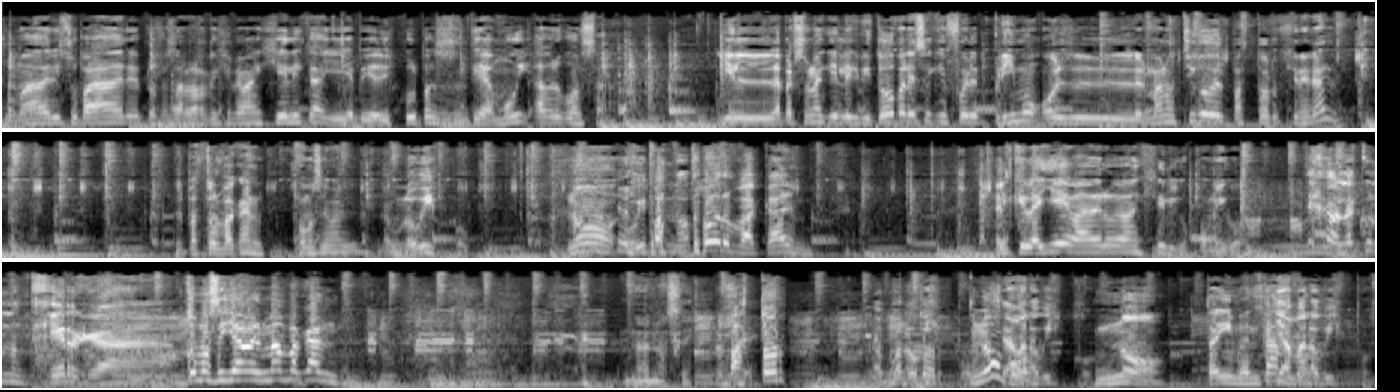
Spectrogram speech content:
Su madre y su padre profesan la religión evangélica y ella pidió disculpas y se sentía muy avergonzada. Y el- la persona que le gritó parece que fue el primo o el hermano chico del pastor general. El pastor bacán. ¿Cómo se llama? Un obispo. No, Obispo no. Pastor bacán. El que la lleva de los evangélicos, po, amigo. Deja de hablar con un jerga. ¿Cómo se llama el más bacán? No, no sé. No. ¿Pastor? No, por Pastor. obispo. No, se llaman po. obispos. No, está Se inventando. llaman obispos.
